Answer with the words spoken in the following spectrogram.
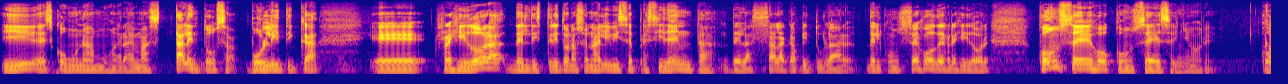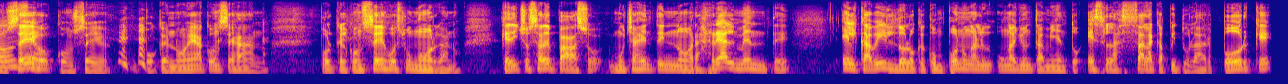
y es con una mujer además talentosa, política, eh, regidora del Distrito Nacional y vicepresidenta de la sala capitular del Consejo de Regidores. Consejo con C, señores. Consejo, consejo, porque no es aconsejando, porque el consejo es un órgano que dicho sea de paso, mucha gente ignora realmente el cabildo, lo que compone un, ayuntamiento, es la sala capitular, porque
